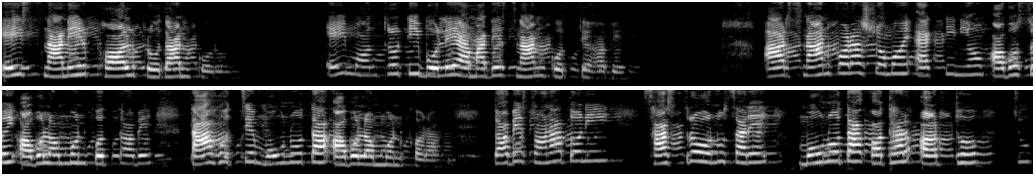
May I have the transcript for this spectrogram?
এই স্নানের ফল প্রদান করুন। এই মন্ত্রটি বলে আমাদের স্নান করতে হবে। আর স্নান করার সময় একটি নিয়ম অবশ্যই অবলম্বন করতে হবে, তা হচ্ছে মৌনতা অবলম্বন করা। তবে সনাতনী শাস্ত্র অনুসারে মৌনতা কথার অর্থ চুপ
